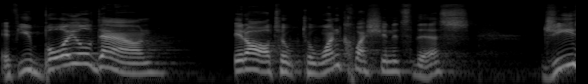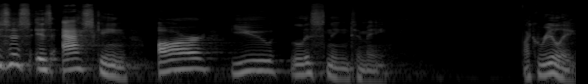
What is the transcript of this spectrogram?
if you boil down it all to, to one question, it's this Jesus is asking, Are you listening to me? Like, really?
